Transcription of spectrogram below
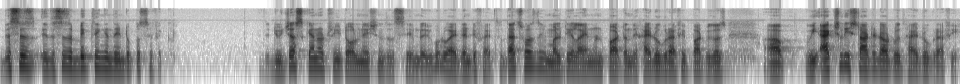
This is, this is a big thing in the Indo-Pacific. You just cannot treat all nations the same way. You've got to identify. So that was the multi-alignment part and the hydrography part because uh, we actually started out with hydrography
